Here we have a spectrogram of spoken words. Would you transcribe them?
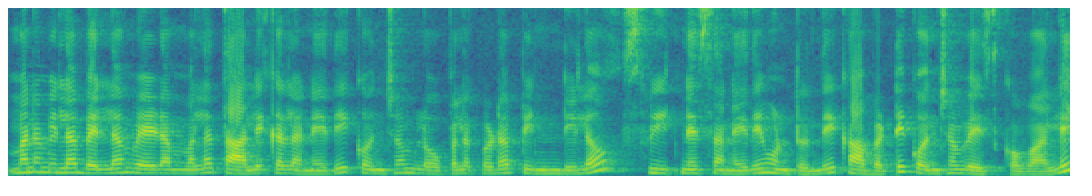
మనం ఇలా బెల్లం వేయడం వల్ల తాలికలు అనేది కొంచెం లోపల కూడా పిండిలో స్వీట్నెస్ అనేది ఉంటుంది కాబట్టి కొంచెం వేసుకోవాలి.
